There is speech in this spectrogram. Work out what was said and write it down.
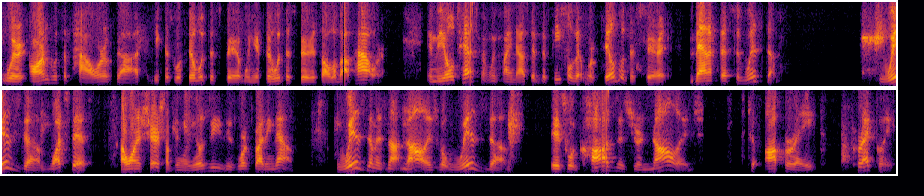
we're armed with the power of God because we're filled with the Spirit. When you're filled with the Spirit, it's all about power. In the Old Testament, we find out that the people that were filled with the Spirit manifested wisdom. Wisdom, watch this. I want to share something with you. This is worth writing down. Wisdom is not knowledge, but wisdom is what causes your knowledge to operate correctly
